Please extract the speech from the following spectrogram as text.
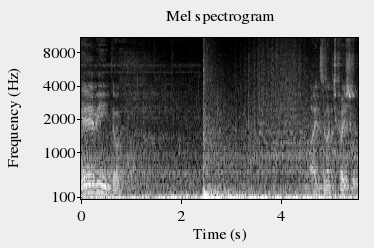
警備員ってわけか。あいつが近い証拠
